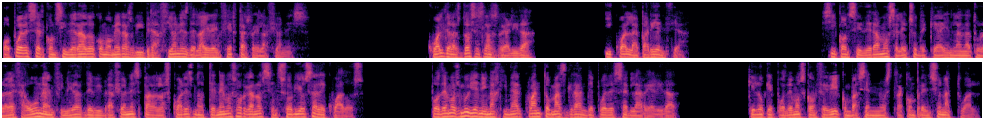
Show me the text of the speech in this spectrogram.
O puede ser considerado como meras vibraciones del aire en ciertas relaciones. ¿Cuál de las dos es la realidad? ¿Y cuál la apariencia? Si consideramos el hecho de que hay en la naturaleza una infinidad de vibraciones para las cuales no tenemos órganos sensorios adecuados, podemos muy bien imaginar cuánto más grande puede ser la realidad que lo que podemos concebir con base en nuestra comprensión actual.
